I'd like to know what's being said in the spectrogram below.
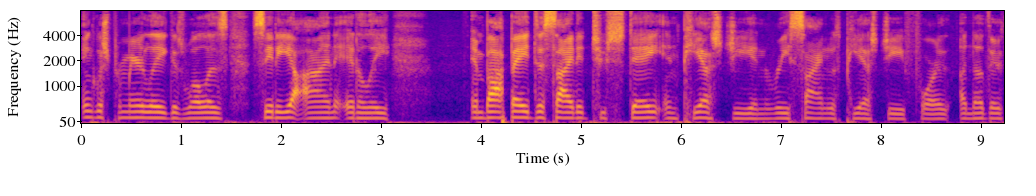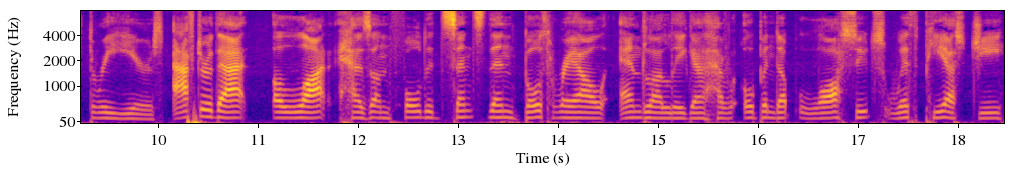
English Premier League as well as Serie A in Italy, Mbappe decided to stay in PSG and re sign with PSG for another three years. After that, a lot has unfolded since then. Both Real and La Liga have opened up lawsuits with PSG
